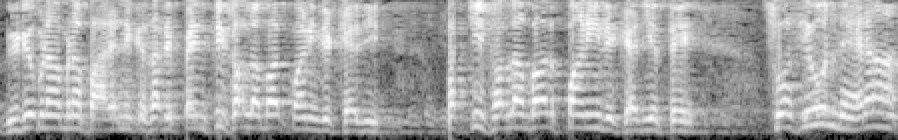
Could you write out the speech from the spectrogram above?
ਵੀਡੀਓ ਬਣਾ ਬਣਾ ਪਾ ਰਹੇ ਨੇ ਕਿ ਸਾਡੇ 35 ਸਾਲਾਂ ਬਾਅਦ ਪਾਣੀ ਦੇਖਿਆ ਜੀ 25 ਸਾਲਾਂ ਬਾਅਦ ਪਾਣੀ ਦੇਖਿਆ ਜੀ ਇੱਥੇ। ਸੋ ਅਸੀਂ ਉਹ ਨਹਿਰਾਂ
